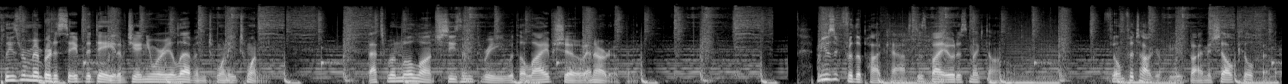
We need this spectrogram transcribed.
Please remember to save the date of January 11, 2020. That's when we'll launch season three with a live show and art opening. Music for the podcast is by Otis McDonald. Film photography is by Michelle Kilfeather.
